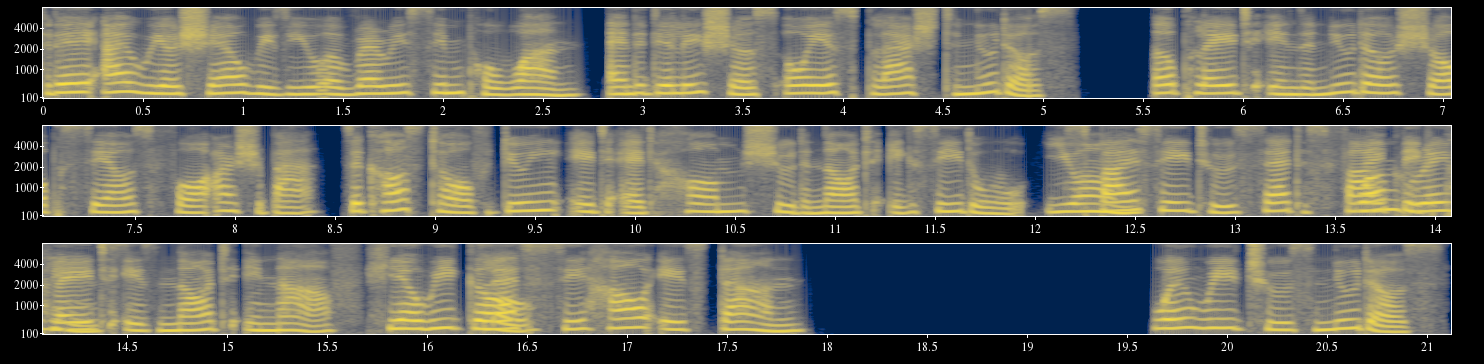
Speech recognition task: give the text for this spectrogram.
Today I will share with you a very simple one and delicious oil splashed noodles. A plate in the noodle shop sells for 28. The cost of doing it at home should not exceed 5 yuan. Spicy to satisfy One big cravings. plate is not enough. Here we go. Let's see how it's done. When we choose noodles,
